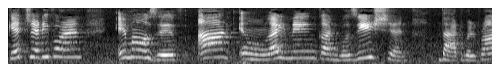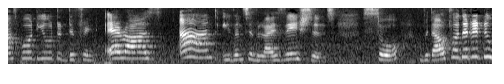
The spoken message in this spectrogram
Get ready for an immersive and enlightening conversation that will transport you to different eras and even civilizations. So, without further ado,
